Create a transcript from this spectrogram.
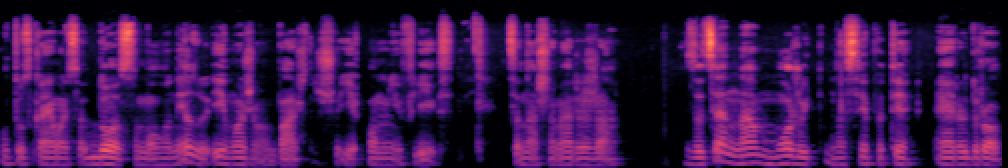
опускаємося до самого низу і можемо бачити, що є OmniFlix. Це наша мережа. За це нам можуть насипати airdrop.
